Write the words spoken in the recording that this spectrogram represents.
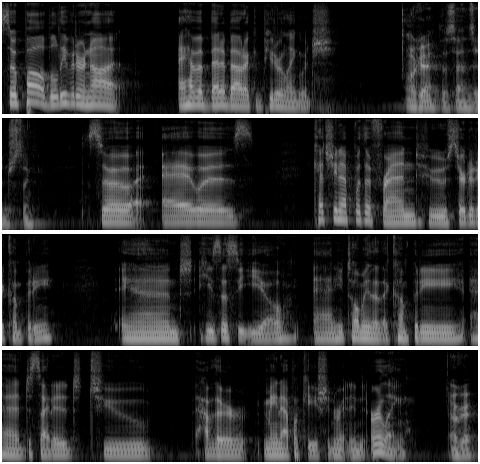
So, Paul, believe it or not, I have a bet about a computer language. Okay, that sounds interesting. So I was catching up with a friend who started a company and he's the CEO and he told me that the company had decided to have their main application written in Erlang. Okay.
